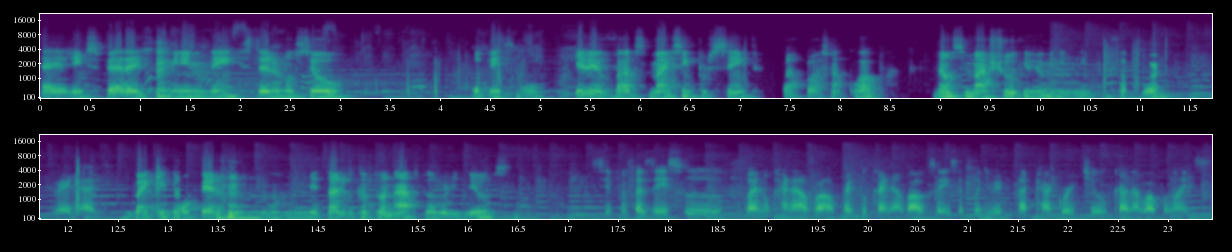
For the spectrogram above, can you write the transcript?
É, a gente espera aí que o menino nem esteja no seu potencial elevado mais 100% para a próxima Copa. Não se machuque, viu, menino? Por favor. Verdade. Não vai quebrar o pé na metade do campeonato, pelo amor de Deus. Se for fazer isso, vai no carnaval, perto do carnaval, que isso aí você pode vir pra cá curtir o carnaval com nós.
